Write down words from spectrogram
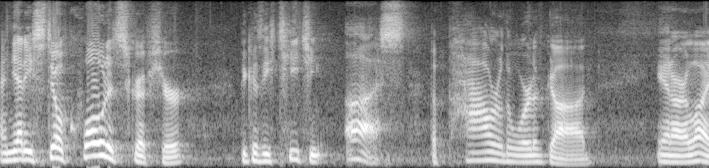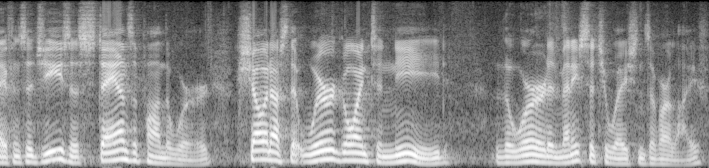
And yet he still quoted Scripture because he's teaching us the power of the Word of God in our life. And so Jesus stands upon the Word, showing us that we're going to need the Word in many situations of our life.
